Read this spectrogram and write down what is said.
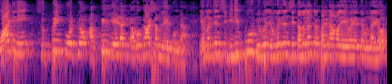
వాటిని సుప్రీంకోర్టులో అప్పీల్ చేయడానికి అవకాశం లేకుండా ఎమర్జెన్సీ విధింపు ఎమర్జెన్సీ తదనంతర పరిణామాలు ఏవైతే ఉన్నాయో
